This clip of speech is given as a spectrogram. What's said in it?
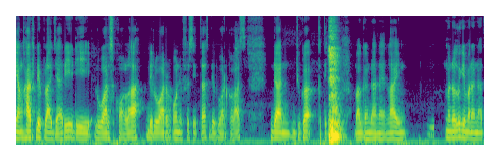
yang harus dipelajari di luar sekolah di luar universitas di luar kelas dan juga ketika magang dan lain-lain menurut lu gimana Nat?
